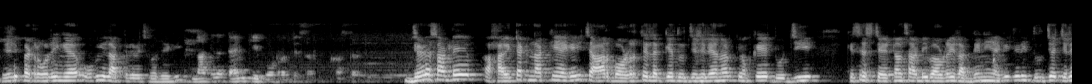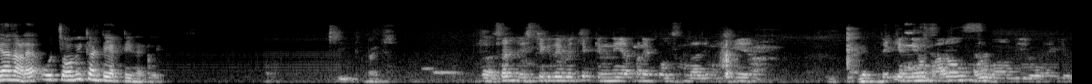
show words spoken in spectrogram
ਜਿਹੜੀ ਪੈਟਰੋਲਿੰਗ ਹੈ ਉਹ ਵੀ ਇਲਾਕੇ ਦੇ ਵਿੱਚ ਵਧੇਗੀ। ਨਾਕੇ ਦਾ ਟਾਈਮ ਕੀ ਬਾਰਡਰ ਤੇ ਸਰ ਖਾਸ ਕਰਕੇ? ਜਿਹੜੇ ਸਾਡੇ ਹਾਈਟੈਕ ਨਾਕੇ ਹੈਗੇ ਚਾਰ ਬਾਰਡਰ ਤੇ ਲੱਗੇ ਦੂਜੇ ਜ਼ਿਲ੍ਹਿਆਂ ਨਾਲ ਕਿਉਂਕਿ ਦੂਜੀ ਕਿਸੇ ਸਟੇਟ ਨਾਲ ਸਾਡੀ ਬਾਰਡਰ ਹੀ ਲੱਗਦੀ ਨਹੀਂ ਹੈਗੀ। ਜਿਹੜੀ ਦੂਜੇ ਜ਼ਿਲ੍ਹਿਆਂ ਨਾਲ ਹੈ ਉਹ 24 ਘੰਟੇ ਐਕਟਿਵ ਹੈਗੇ। Right. ਸਰ ਡਿਸਟ੍ਰਿਕਟ ਦੇ ਵਿੱਚ ਕਿੰਨੇ ਆਪਣੇ ਪੁਲਿਸ ਮੁਲਾਜ਼ਮ ਹੈਗੇ ਆ? ਤੇ ਕਿੰਨੇ ਉਹ ਬਾਹਰੋਂ ਫੋਰਮ ਦੀ ਲੋੜ ਹੈਗੀ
